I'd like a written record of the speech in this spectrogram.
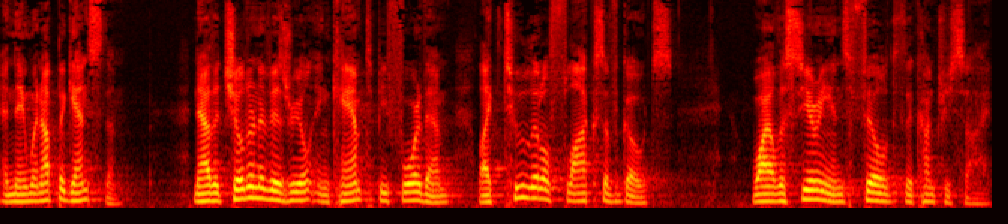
and they went up against them. Now the children of Israel encamped before them like two little flocks of goats, while the Syrians filled the countryside.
